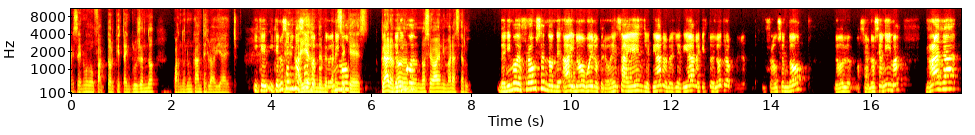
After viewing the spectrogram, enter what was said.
ese nuevo factor que está incluyendo cuando nunca antes lo había hecho. Y que, no se anima a hacerlo. Ahí es donde me parece que es. Claro, no, no, se va a animar a hacerlo. Venimos de Frozen, donde, ay, no, bueno, pero esa es lesbiana, no es lesbiana, que esto del otro. Frozen 2, no, o sea, no se anima. Raya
